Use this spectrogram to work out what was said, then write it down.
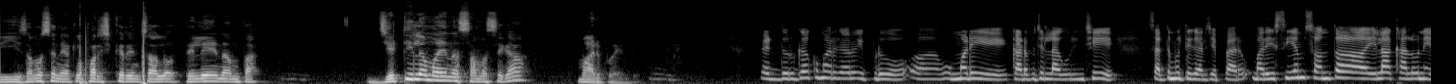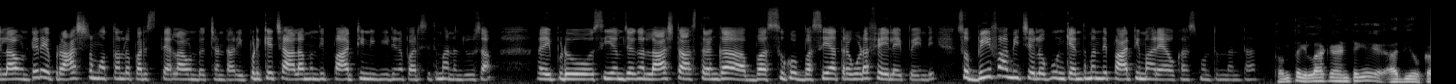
ఈ సమస్యను ఎట్లా పరిష్కరించాలో తెలియనంత జటిలమైన సమస్యగా మారిపోయింది. దుర్గా కుమార్ గారు ఇప్పుడు ఉమ్మడి కడప జిల్లా గురించి సత్యమూర్తి గారు చెప్పారు. మరి సీఎం సొంత ఇలాకాలోనే ఇలా ఉంటే రేపు రాష్ట్రం మొత్తంలో పరిస్థితి ఎలా ఉండొచ్చు అంటారు ఇప్పటికే చాలామంది పార్టీని వీడిన పరిస్థితి మనం చూసాం. ఇప్పుడు సీఎం జగన్ లాస్ట్ ఆస్త్రంగా బస్సు బస్సు యాత్ర కూడా ఫెయిల్ అయిపోయింది. సో బీఫామ్ ఇచ్చేలోపు ఇంకెంతమంది పార్టీ మారే అవకాశం ఉంటుందంటారు? సొంత ఇలాక అంటే అది ఒక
